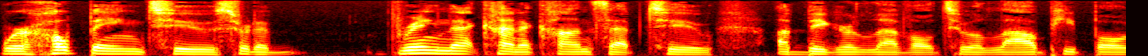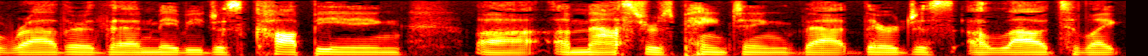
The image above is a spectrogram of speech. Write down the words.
we're hoping to sort of bring that kind of concept to a bigger level to allow people rather than maybe just copying uh, a master's painting that they're just allowed to like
